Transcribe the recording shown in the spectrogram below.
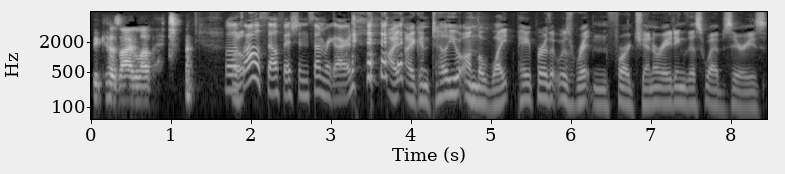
because I love it. Well, it's Well- all selfish in some regard. I, I can tell you on the white paper that was written for generating this web series,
